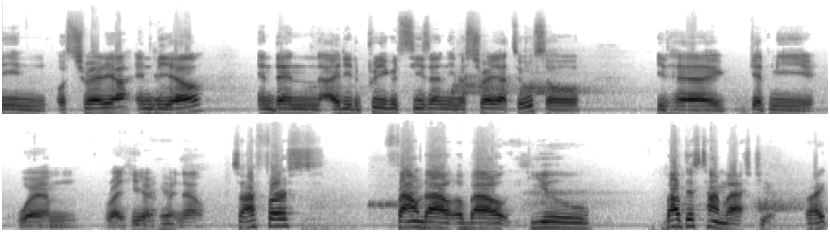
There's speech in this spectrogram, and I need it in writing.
me in Australia, NBL and then I did a pretty good season in Australia too. So it uh, get me where I'm right here, Right right, now. So I first found out about you about this time last year, right?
